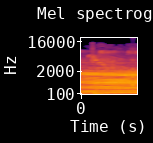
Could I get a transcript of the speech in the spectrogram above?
Ah.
